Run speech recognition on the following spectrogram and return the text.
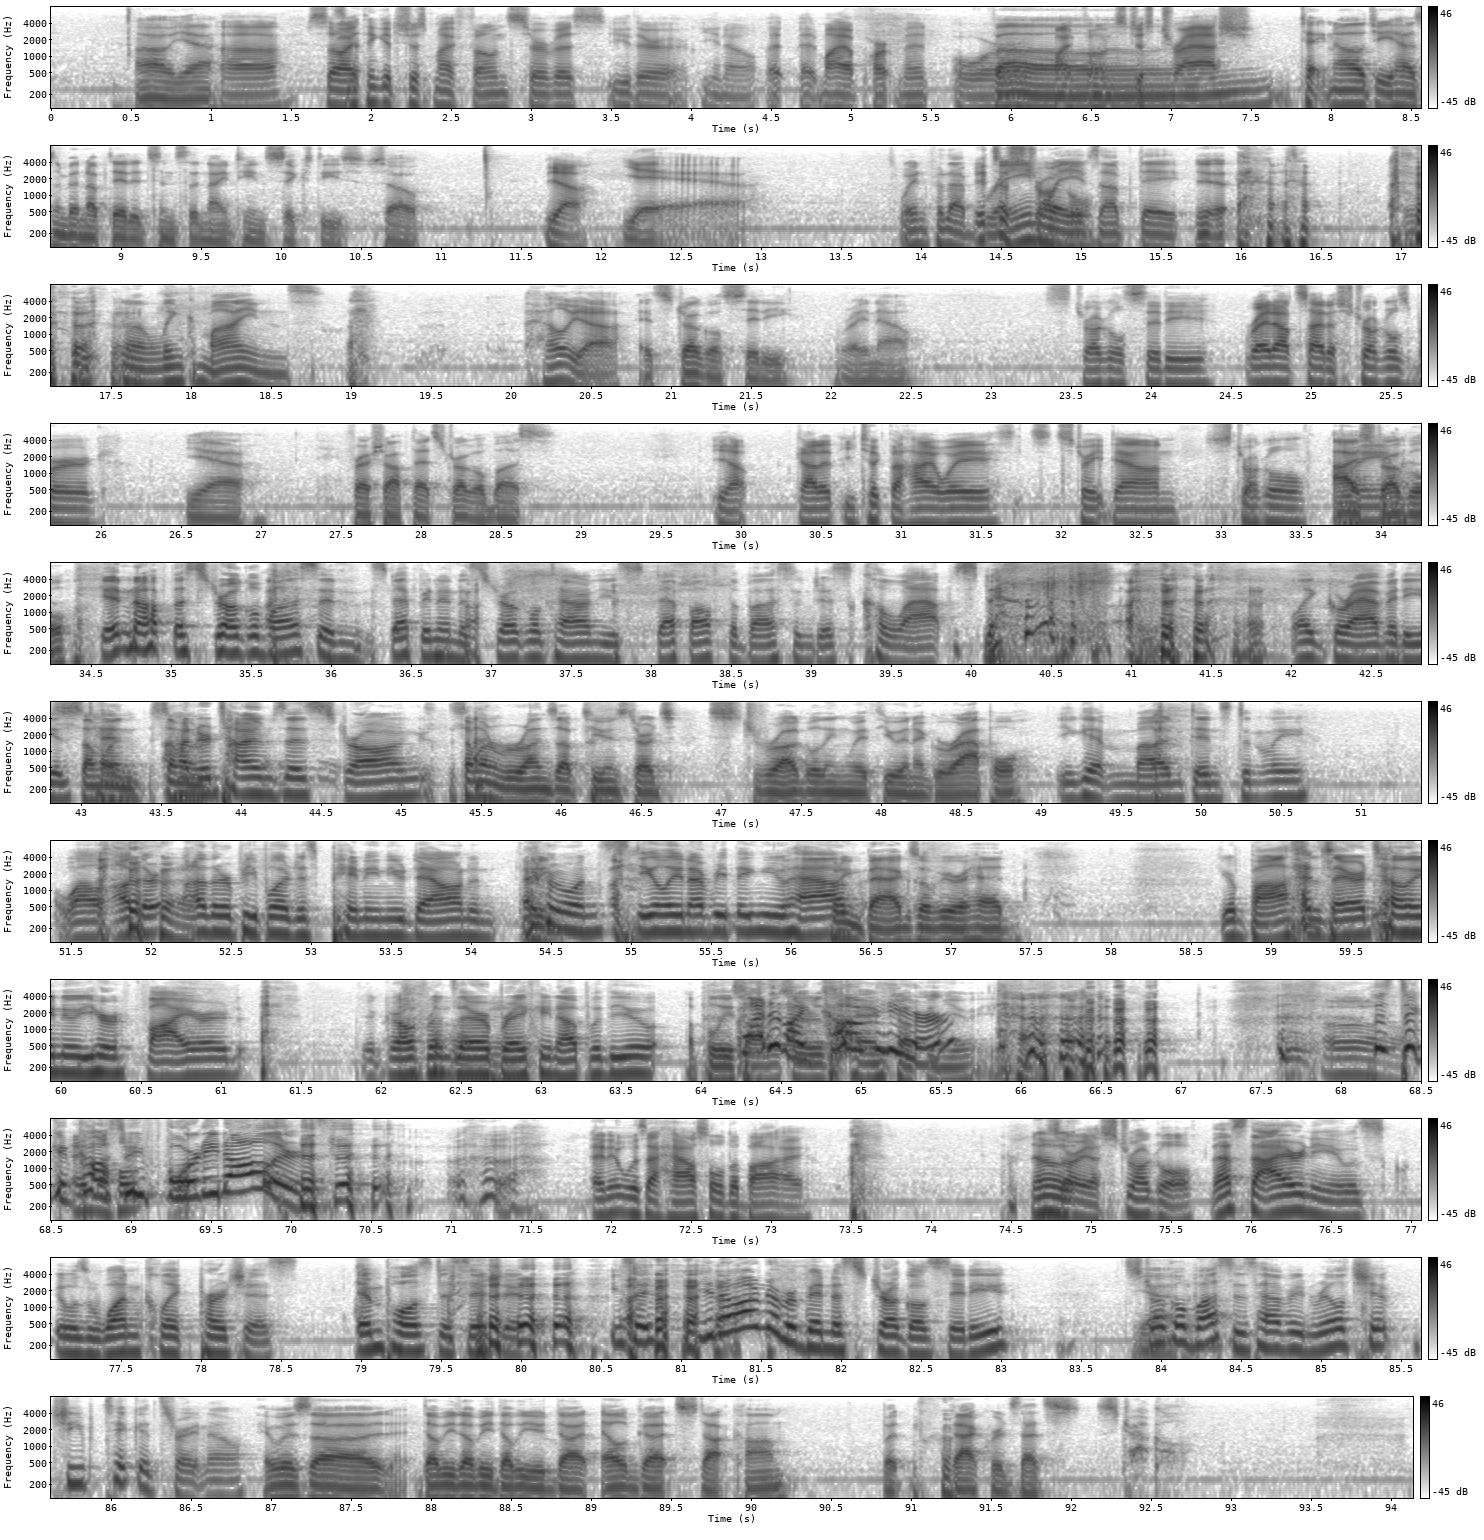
Oh yeah. Uh, so I think it's just my phone service, either you know at, at my apartment or my phone's just trash. Technology hasn't been updated since the 1960s, so Yeah. yeah. It's waiting for that It's a struggle. brainwaves update. Yeah. Gonna link minds. Hell yeah. it's Struggle City right now. Struggle City, right outside of Strugglesburg. Yeah. Fresh off that struggle bus. Yep, got it. You took the highway s- straight down Struggle. I Lane. struggle. Getting off the struggle bus and stepping into struggle town, you step off the bus and just collapse down. like gravity is Someone- 10, someone- 100 times as strong. Someone runs up to you and starts struggling with you in a grapple. You get mugged instantly. While other other people are just pinning you down and Putting- everyone's stealing everything you have. Putting bags over your head. Your boss is there telling you you're fired. Your girlfriend's there oh, breaking up with you. A police Why did I officer is come handcuffing here? you. Yeah. This ticket and the cost me forty dollars. and it was a hassle to buy. no, Sorry, a struggle. That's the irony. It was it was one click purchase, impulse decision. you said, you know, I've never been to Struggle City. Struggle Yeah. Bus is having real chip, cheap tickets right now. It was uh, www.lguts.com, but backwards, that's struggle.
